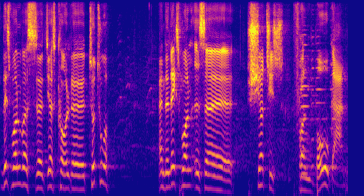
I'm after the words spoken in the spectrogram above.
this one was uh, just called uh, Tutur. And the next one is uh, Schottis von Bogan.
